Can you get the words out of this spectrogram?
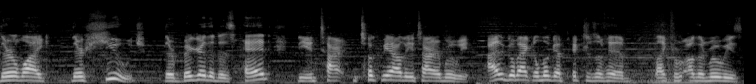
they're like they're huge. They're bigger than his head. The entire took me out of the entire movie. I had to go back and look at pictures of him, like from other movies,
